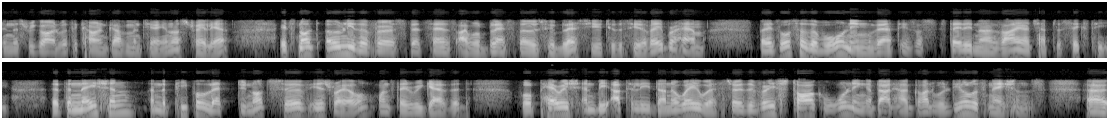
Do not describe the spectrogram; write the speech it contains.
in this regard with the current government here in Australia. It's not only the verse that says I will bless those who bless you to the seed of Abraham, but it's also the warning that is stated in Isaiah chapter 60 that the nation and the people that do not serve Israel once they regathered will perish and be utterly done away with. So it's a very stark warning about how God will deal with nations uh,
